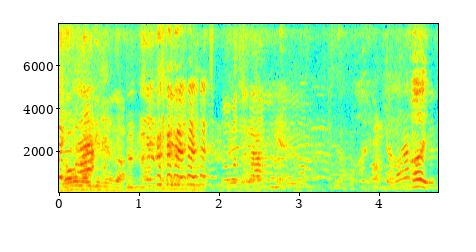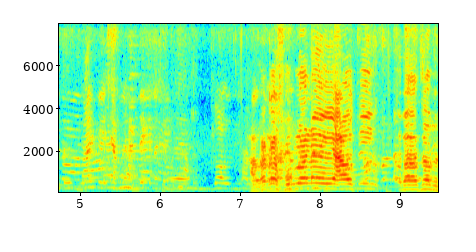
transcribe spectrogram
কপাল লাগি না কাকা শুক্লা নেই আরতি যাবে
